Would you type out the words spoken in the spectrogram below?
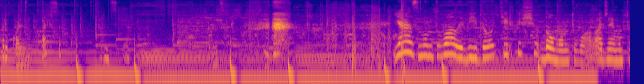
прикольні вальси, в принципі. Я змонтувала відео тільки що домонтувала, адже я монту...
